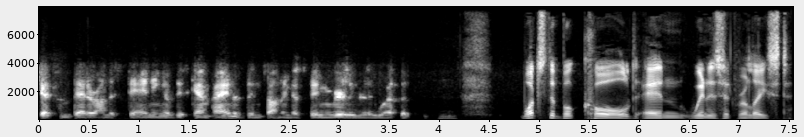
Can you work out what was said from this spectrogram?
get some better understanding of this campaign has been something that's been really, really worth it. What's the book called and when is it released?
